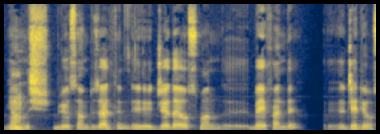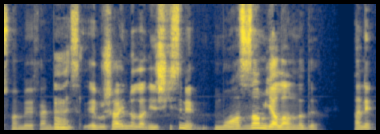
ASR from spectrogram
yanlış biliyorsam düzeltin. E, Jedi Osman e, beyefendi e, Jedi Osman beyefendi Evet. Ebru Şahin'le olan ilişkisini muazzam yalanladı. Hani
